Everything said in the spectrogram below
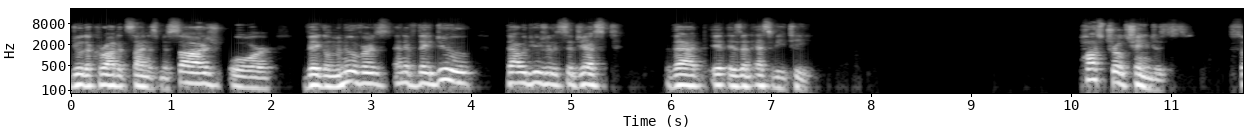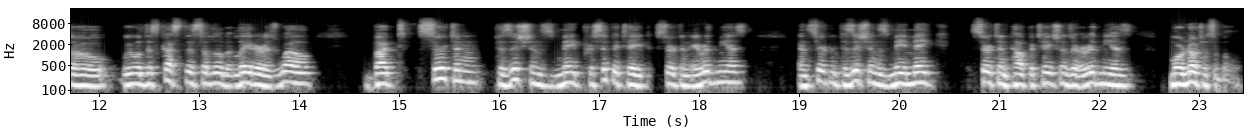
do the carotid sinus massage or vagal maneuvers. And if they do, that would usually suggest that it is an SVT. Postural changes. So we will discuss this a little bit later as well, but certain positions may precipitate certain arrhythmias. and certain positions may make certain palpitations or arrhythmias more noticeable.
